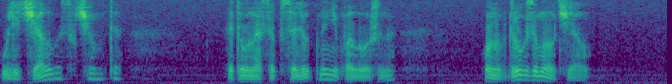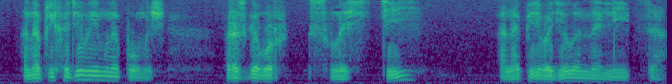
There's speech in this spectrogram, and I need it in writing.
уличал вас в чем-то?» «Это у нас абсолютно не положено». Он вдруг замолчал. Она приходила ему на помощь. Разговор с властей она переводила на лица.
